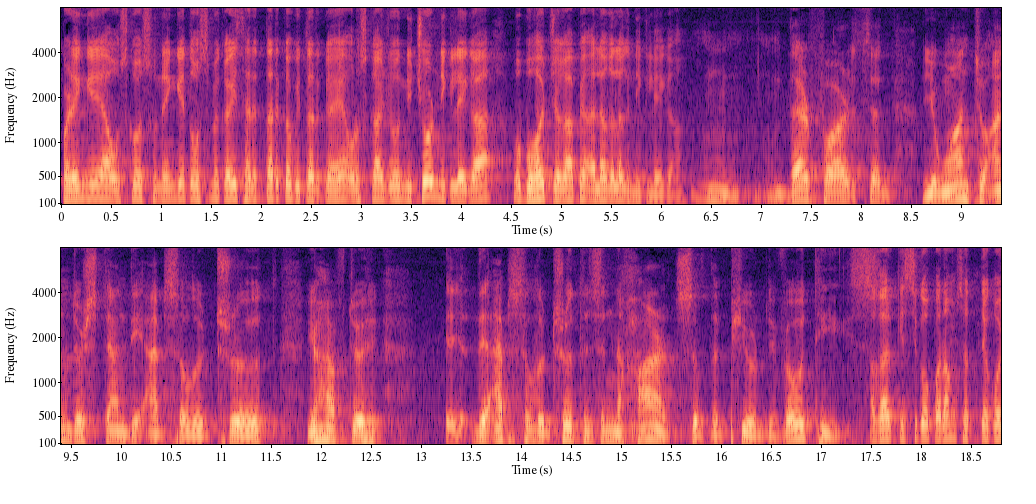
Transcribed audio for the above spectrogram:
पढ़ेंगे या उसको सुनेंगे तो उसमें कई सारे तर्क वितर्क है और उसका जो निचोड़ निकलेगा वो बहुत जगह पे अलग अलग निकलेगा Mm. Therefore, said, you want to understand the absolute truth, you have to. The absolute truth is in the hearts of the pure devotees. अगर किसी को परम सत्य को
